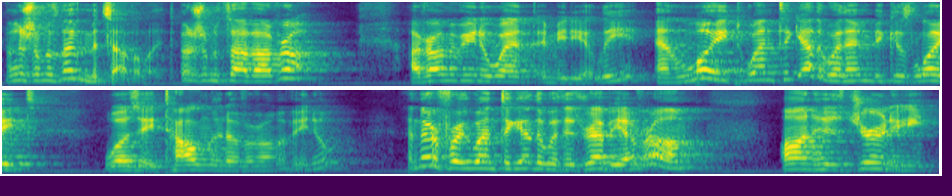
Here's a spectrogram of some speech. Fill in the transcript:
Ben was never mitzvah Loit. Ben was mitzvah Avram. Avram Avinu went immediately, and Loit went together with him because Loit was a talmid of Avram Avinu, and therefore he went together with his Rebbe Avram on his journey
